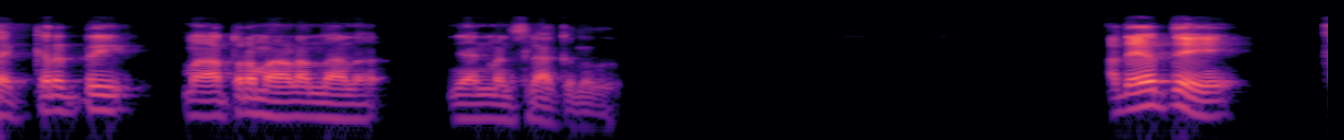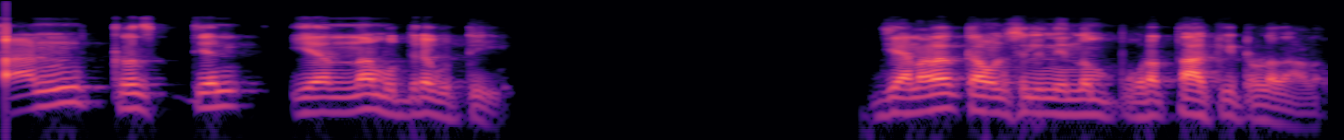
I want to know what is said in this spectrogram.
സെക്രട്ടറി മാത്രമാണെന്നാണ് ഞാൻ മനസ്സിലാക്കുന്നത്. അദ്ദേഹത്തെ അൺക്രിസ്ത്യൻ എന്ന മുദ്രകുത്തി ജനറൽ കൗൺസിലിൽ നിന്നും പുറത്താക്കിയിട്ടുള്ളതാണ്.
